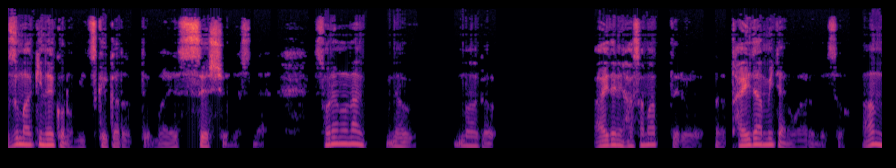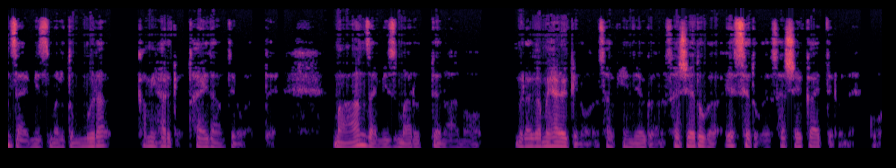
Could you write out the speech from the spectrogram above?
渦巻き猫の見つけ方っていう、まあ、エッセイ集ですね。それのなんなんか、間に挟まってる、なんか対談みたいなのがあるんですよ。安西水丸と村上春樹の対談っていうのがあって、まあ、安西水丸っていうのは、あの、村上春樹の作品でよくあの挿絵とかエッセイとかで挿絵描いてるね、こ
